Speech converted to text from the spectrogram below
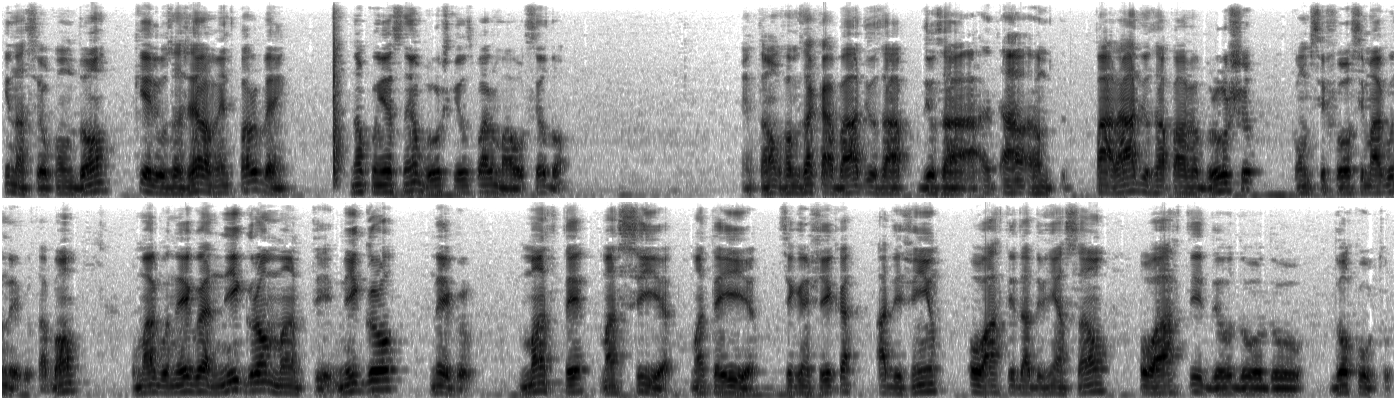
que nasceu com um dom que ele usa geralmente para o bem. Não conheço nenhum bruxo que use para o mal o seu dom. Então vamos acabar de usar, de usar, parar de usar a palavra bruxo como se fosse mago negro, tá bom? O mago negro é nigromante, nigro, negro, mante, macia, manteia, significa adivinho ou arte da adivinhação ou arte do, do, do, do oculto.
